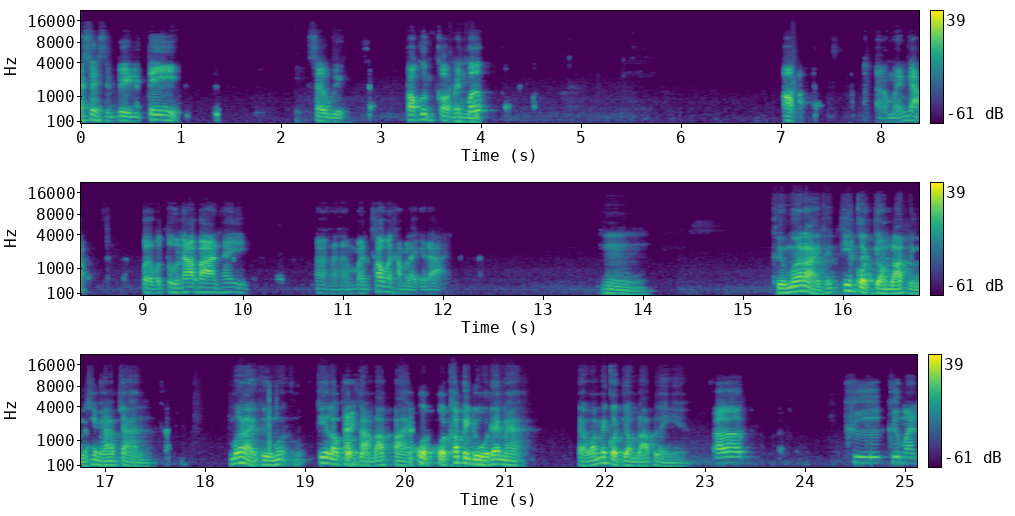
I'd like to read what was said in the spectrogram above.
accessibility service พอคุณกดไปปุ๊บออกเอ่อเหมือนกับเปิดประตูหน้าบ้านให้อ่ามันเข้ามาทำอะไรก็ได้ อืม คือเมื่อไหร่ที่ที่กดยอมรับอย่างนี้ใช่ไหมครับอาจารย์ เมื่อไหร่คือเมื่อที่เรากดใช่คยรับอมรับไปกดกดเข้าไปดูได้ไหมฮะแต่ว่าไม่กดยอมรับอะไรเงี้ยเออคือคือมัน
